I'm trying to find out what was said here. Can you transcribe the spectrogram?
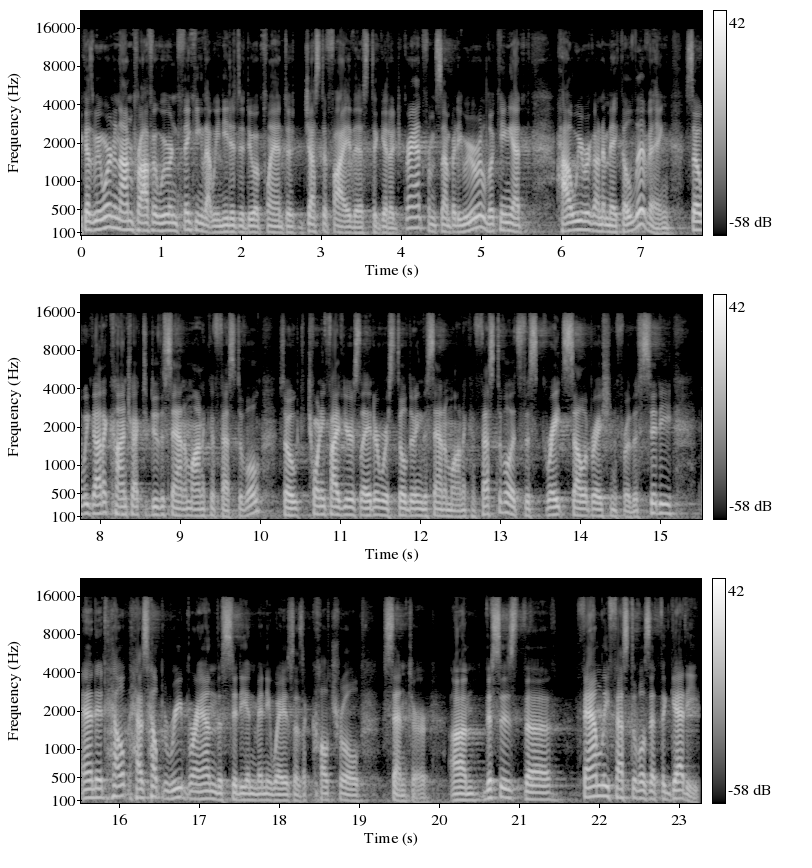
because we weren't a nonprofit, we weren't thinking that we needed to do a plan to justify this to get a grant from somebody. We were looking at how we were going to make a living. So we got a contract to do the Santa Monica Festival. So 25 years later, we're still doing the Santa Monica Festival. It's this great celebration for the city, and it has helped rebrand the city in many ways as a cultural center. Um, this is the family festivals at the Getty.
